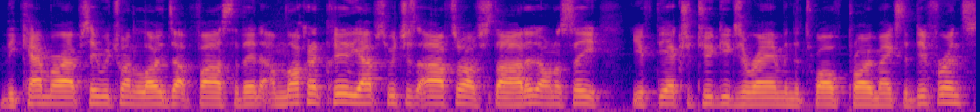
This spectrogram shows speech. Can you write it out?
the camera app, see which one loads up faster. Then I'm not going to clear the app switches after I've started. I want to see if the extra 2 gigs of RAM in the 12 Pro makes a difference.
